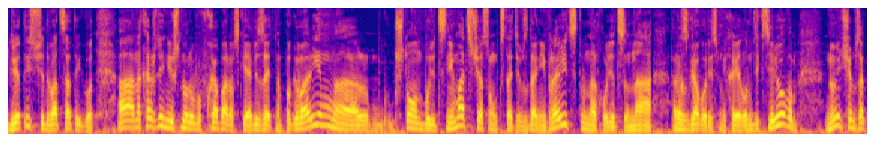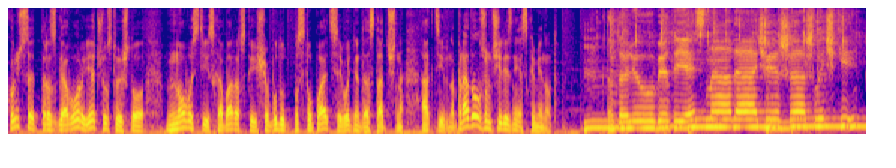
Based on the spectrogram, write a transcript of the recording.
2020 год. О нахождении Шнурова в Хабаровске обязательно поговорим. А, что он будет снимать? Сейчас он, кстати, в здании правительства находится на разговоре с Михаилом Дегтяревым. Ну и чем закончится этот разговор, я чувствую, что новости из Хабаровска еще будут поступать сегодня достаточно активно. Продолжим через несколько минут. Кто-то любит есть на даче шашлычки,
